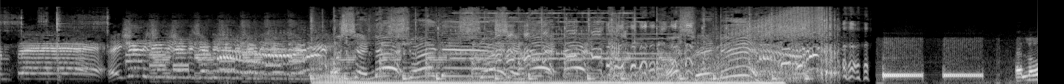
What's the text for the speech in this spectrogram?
एफएम पे शेंडी, शेंडी, शेंडी, हेलो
